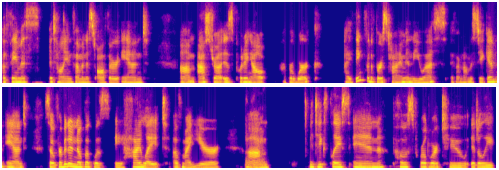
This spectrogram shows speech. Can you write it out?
a famous Italian feminist author, and um, Astra is putting out her work, I think, for the first time in the US, if I'm not mistaken. And so Forbidden Notebook was a highlight of my year. Okay. Um, it takes place in post World War II Italy.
